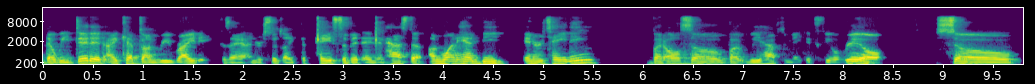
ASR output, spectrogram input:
that we did it i kept on rewriting because i understood like the pace of it and it has to on one hand be entertaining but also but we have to make it feel real. So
